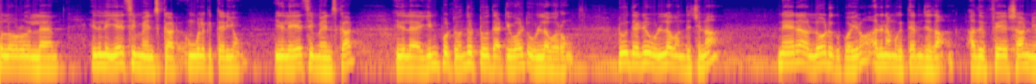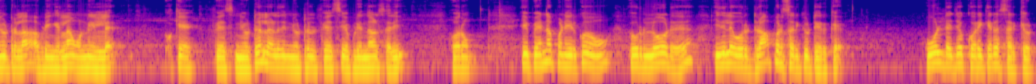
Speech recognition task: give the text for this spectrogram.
சொல்ல வரும் இல்லை? இதில் ஏசி மெயின்ஸ் கார்டு உங்களுக்கு தெரியும். இதில் ஏசி மெயின்ஸ் கார்டு இதில் இன்புட் வந்து டூ தேர்ட்டி வோல்ட் உள்ளே வரும். டூ தேர்ட்டி உள்ளே வந்துச்சுன்னா நேராக லோடுக்கு போயிடும் அது நமக்கு தெரிஞ்சு தான் அது ஃபேஸாக நியூட்ரலா அப்படிங்கிறலாம் ஒன்றும் இல்லை. ஓகே ஃபேஸ் நியூட்ரல் அல்லது நியூட்ரல் ஃபேஸ் எப்படி இருந்தாலும் சரி வரும். இப்போ என்ன பண்ணியிருக்கோம்? ஒரு லோடு இதில் ஒரு ட்ராப்பர் சர்க்கியூட் இருக்குது வோல்டேஜை குறைக்கிற சர்க்கியூட்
